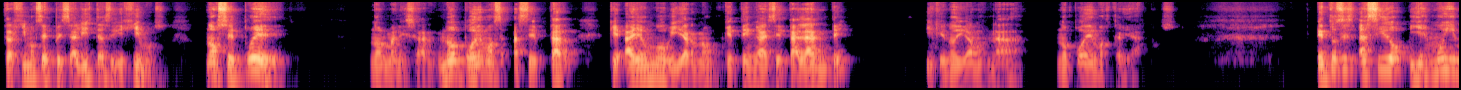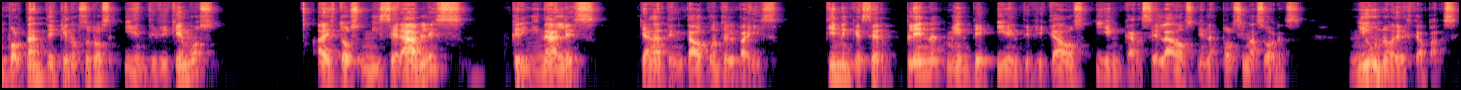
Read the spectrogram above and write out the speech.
Trajimos especialistas y dijimos, no se puede normalizar, no podemos aceptar que haya un gobierno que tenga ese talante y que no digamos nada. No podemos callarnos. Entonces ha sido y es muy importante que nosotros identifiquemos a estos miserables criminales que han atentado contra el país. Tienen que ser plenamente identificados y encarcelados en las próximas horas. Ni uno debe escaparse.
